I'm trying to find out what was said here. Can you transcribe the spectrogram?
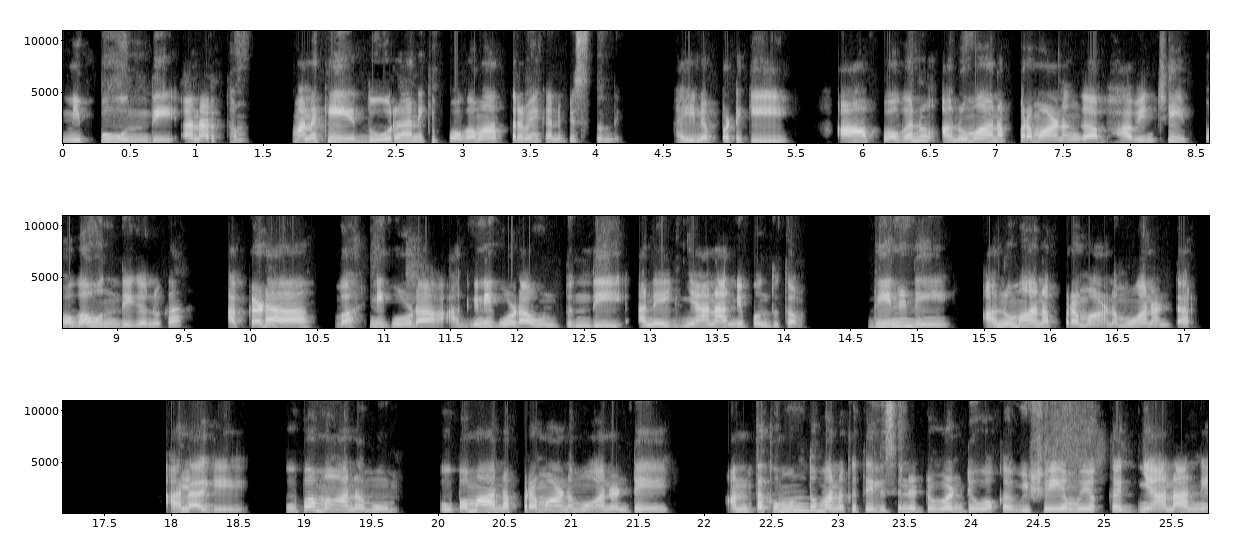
నిప్పు ఉంది అని అర్థం. మనకి దూరానికి పొగ మాత్రమే కనిపిస్తుంది. అయినప్పటికీ ఆ పొగను అనుమాన ప్రమాణంగా భావించి పొగ ఉంది గనుక అక్కడ వహ్ని కూడా అగ్ని కూడా ఉంటుంది అనే జ్ఞానాన్ని పొందుతాం. దీనిని అనుమాన ప్రమాణము అని అంటారు. అలాగే ఉపమానము ఉపమాన ప్రమాణము అనంటే అంతకుముందు మనకు తెలిసినటువంటి ఒక విషయము యొక్క జ్ఞానాన్ని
